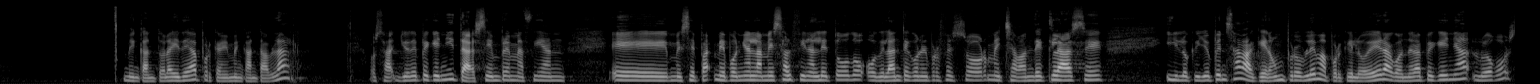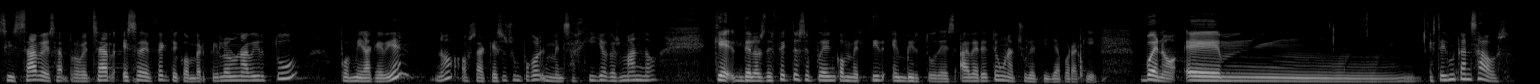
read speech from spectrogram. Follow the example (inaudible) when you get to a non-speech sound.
me encantó la idea porque a mí me encanta hablar. O sea, yo de pequeñita siempre me hacían, eh, me, ponían la mesa al final de todo o delante con el profesor, me echaban de clase. Y lo que yo pensaba que era un problema, porque lo era cuando era pequeña, luego si sabes aprovechar ese defecto y convertirlo en una virtud, pues mira qué bien. ¿no? O sea, que eso es un poco el mensajillo que os mando, que de los defectos se pueden convertir en virtudes. A ver, yo tengo una chuletilla por aquí. Bueno, eh, ¿estáis muy cansados?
